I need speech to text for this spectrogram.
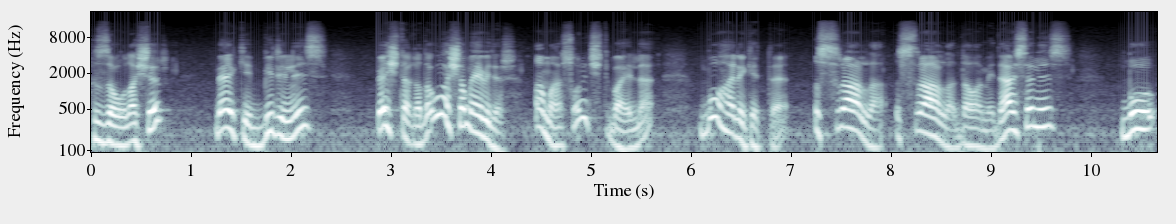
hıza ulaşır. Belki biriniz 5 dakikada ulaşamayabilir. Ama sonuç itibariyle bu harekette ısrarla ısrarla devam ederseniz bu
